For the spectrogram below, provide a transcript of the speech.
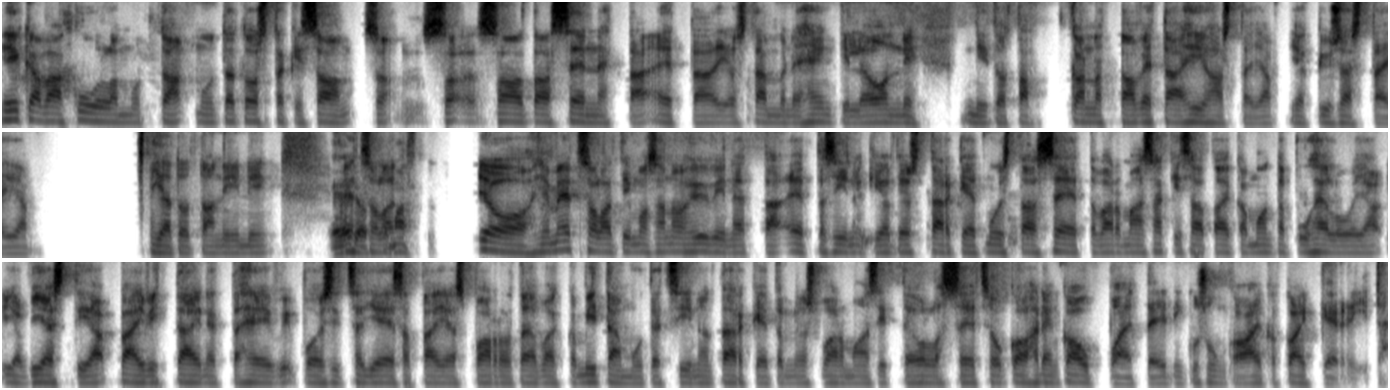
ikävää kuulla, mutta, mutta tostakin saa, saa, saa taas sen, että, että jos tämmöinen henkilö on, niin, niin tota, kannattaa vetää hihasta ja, ja kysästä ja, ja tota, niin, niin Ehdottomasti. Joo, ja Metsola Timo sanoi hyvin, että, että siinäkin on tietysti tärkeää muistaa se, että varmaan säkin saat aika monta puhelua ja, ja viestiä päivittäin, että hei, voisit sä jeesata ja sparrota ja vaikka mitä, mutta että siinä on tärkeää myös varmaan sitten olla se, että se on kahden kauppa, ettei niin kuin sunkaan aika kaikkeen riitä.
